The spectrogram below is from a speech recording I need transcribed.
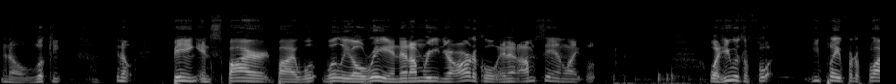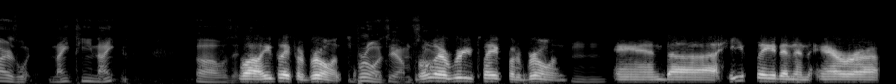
you know looking you know being inspired by w- Willie O'Ree and then I'm reading your article and then I'm seeing like what he was a fl- he played for the Flyers what 1990 uh was it well, he played for the Bruins. Bruins yeah I'm Willie O'Ree played for the Bruins, hmm and uh, he played in an era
